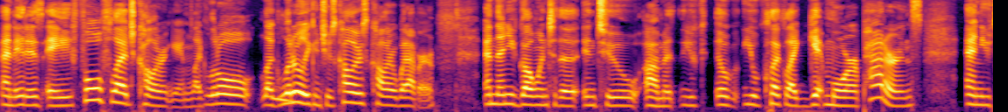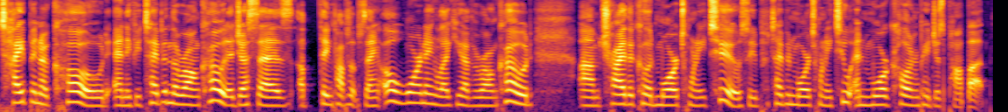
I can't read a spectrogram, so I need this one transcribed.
and it is a full fledged coloring game. Like little, like literally, you can choose colors, color, whatever, and then you go into the into um it- you you click like get more patterns, and you type in a code, and if you type in the wrong code, it just says a thing pops up saying, "Oh, warning! Like you have the wrong code." Um, try the code more 22 so you type in more 22 and more coloring pages pop up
